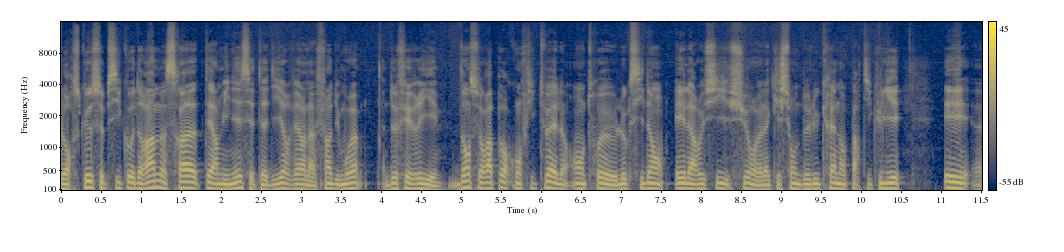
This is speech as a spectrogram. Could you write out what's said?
lorsque ce psychodrame sera terminé, c'est-à-dire vers la fin du mois de février. Dans ce rapport conflictuel entre l'Occident et la Russie sur la question de l'Ukraine en particulier et euh,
